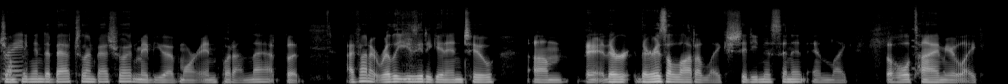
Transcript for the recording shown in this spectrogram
jumping Right. into Bachelor and Bachelorette. Maybe you have more input on that, but I found it really easy to get into. Um, there, there, there is a lot of like shittiness in it, and like the whole time you're like,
